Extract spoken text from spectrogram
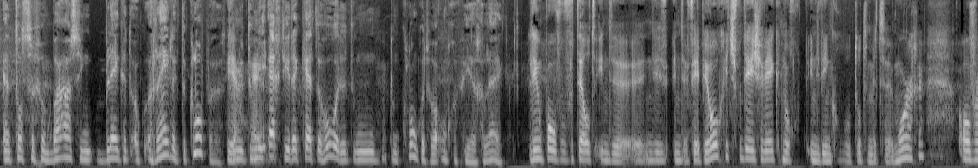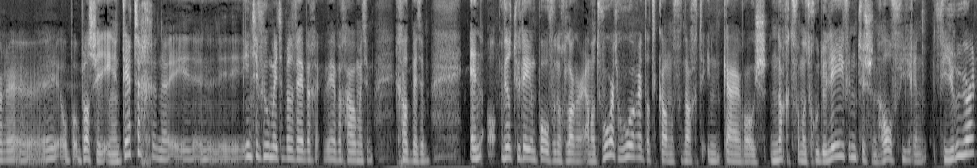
en tot zijn verbazing bleek het ook redelijk te kloppen. Toen, ja, toen hij echt die raketten hoorde, toen, toen klonk het wel ongeveer gelijk. Leon Povel vertelt in de, in de, in de VPRO-gids van deze week... nog in de winkel tot en met uh, morgen... over uh, op, op bladzijde 31 een, een, interview met hem... dat we hebben, we hebben gehouden met hem, gehad met hem. En wilt u Leon Povel nog langer aan het woord horen? Dat kan vannacht in KRO's Nacht van het Goede Leven... tussen half vier en vier uur.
